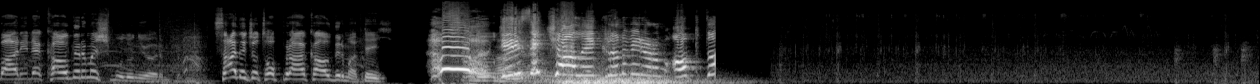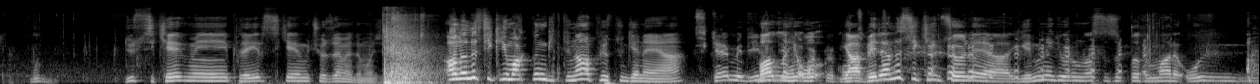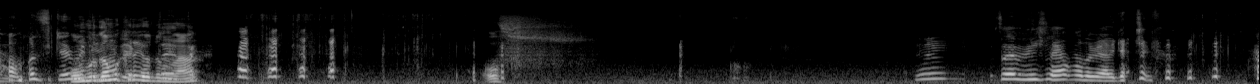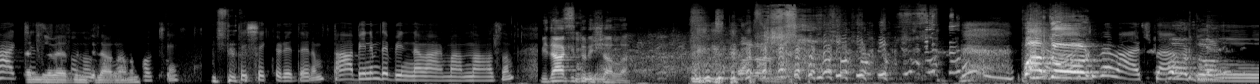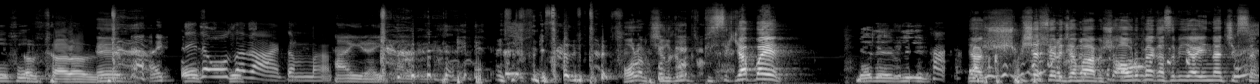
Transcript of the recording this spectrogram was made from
itibariyle kaldırmış bulunuyorum. Sadece toprağı kaldırmadım. Şey. Geri zekalı ekranı veriyorum aptal. Bu düz skev mi, player skev mi çözemedim hocam. Ananı sikeyim aklım gitti. Ne yapıyorsun gene ya? Siker mi değil mi? Vallahi o bakmıyor, ya kontrol- belanı sikeyim söyle ya. Yemin ediyorum nasıl zıpladım var ya. Oy. Ama siker mi değil mi Omurgamı diye kırıyordum kontrol lan. of. Sen bir şey yapmadım yani gerçekten. Herkes Ben de verdim sussun o Dilara zaman. Hanım. Okey. Teşekkür ederim. Ha, benim de birine vermem lazım. Bir dahaki tur inşallah. Pardon. Kime versem? Pardon. Of of. Tabii Çağrı abi. Ee, Deli Oğuz'a verdim ben. Hayır hayır hayır. Oğlum çılgınlık pislik yapmayın. Ben evliyim. Ya şu, bir şey söyleyeceğim abi. Şu Avrupa yakası bir yayından çıksın.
